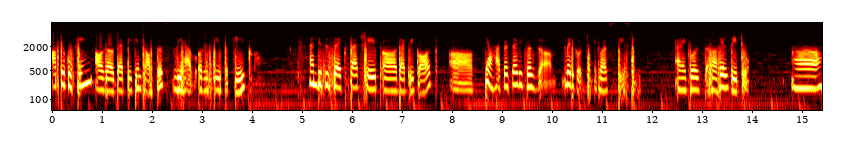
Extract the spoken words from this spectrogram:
After cooking or uh, that baking process we have received the cake. And this is the exact shape uh, that we got. Uh, yeah as i said it was uh, very good. It was tasty and it was uh, healthy too. Uh,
